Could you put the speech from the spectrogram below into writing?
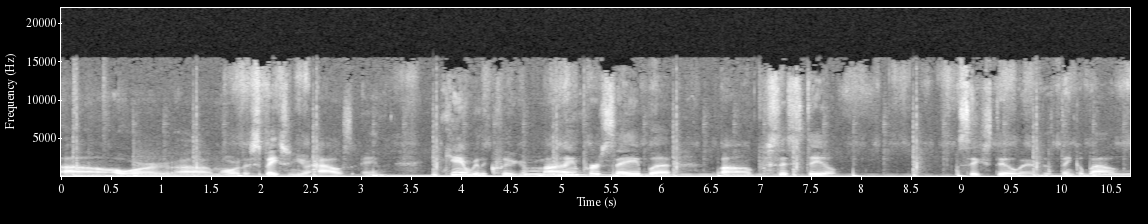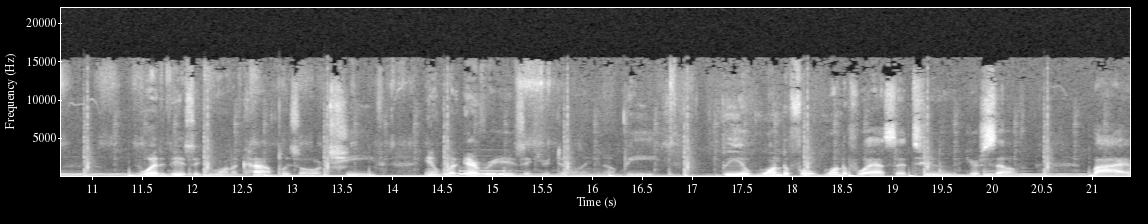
uh, or um, or the space in your house, and you can't really clear your mind per se, but uh, sit still, sit still, and just think about what it is that you want to accomplish or achieve in whatever it is that you're doing. You know, be be a wonderful, wonderful asset to yourself by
